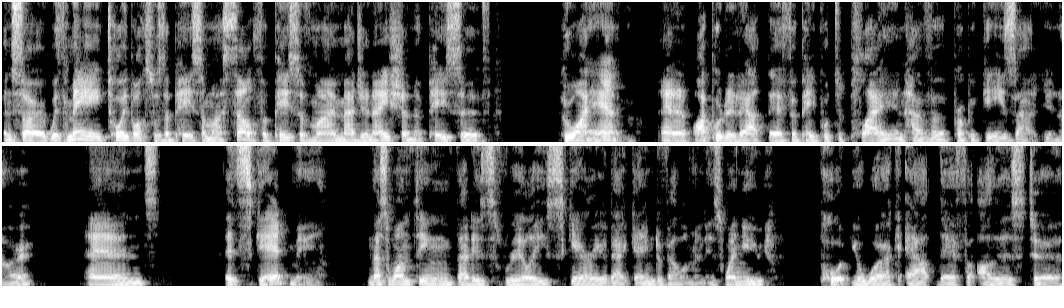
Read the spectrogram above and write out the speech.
And so with me, Toy Box was a piece of myself, a piece of my imagination, a piece of who I am. And I put it out there for people to play and have a proper geeze at, you know? And it scared me. And that's one thing that is really scary about game development is when you put your work out there for others to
